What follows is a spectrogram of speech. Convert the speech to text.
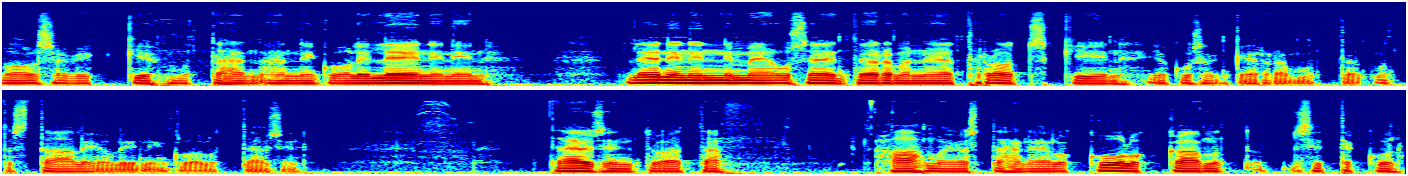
bolshevikki, mutta hän, hän niin kuin oli Leninin, Leninin nimeä usein törmännyt ja Trotskiin joku sen kerran, mutta, mutta Stalin oli niin kuin ollut täysin, täysin tuota, hahmo, josta hän ei ollut kuullutkaan, mutta sitten kun,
